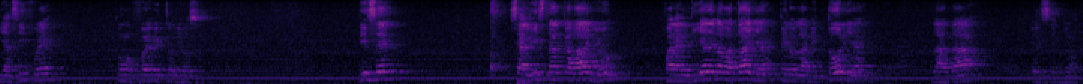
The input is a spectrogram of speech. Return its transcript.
Y así fue como fue victorioso. Dice, se alista el caballo para el día de la batalla, pero la victoria la da el Señor.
